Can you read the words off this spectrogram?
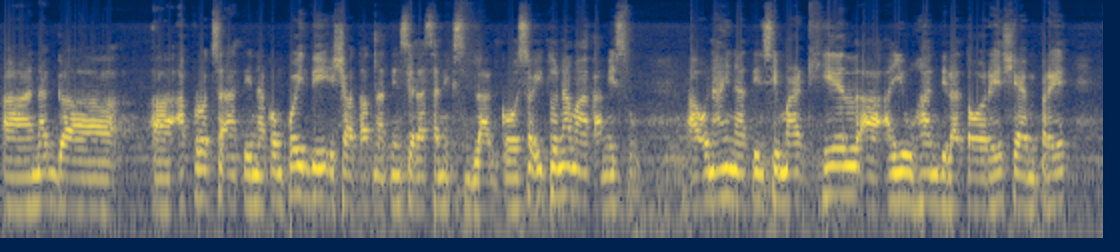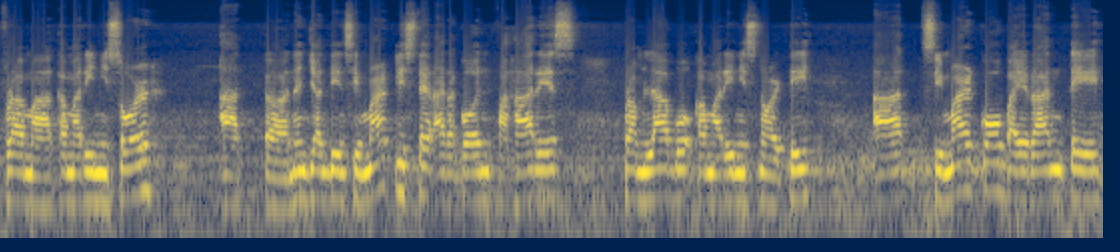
ah, nag ah, ah, approach sa atin na kung pwede i-shout out natin sila sa next vlog ko. So, ito na mga ka-amaze. Ah, unahin natin si Mark Hill, ah, Ayuhan de la Torre, syempre, from uh, Camarines Sur. At ah, nandyan din si Mark Lister Aragon Pajares from Labo, Camarines Norte. At si Marco Bayrante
